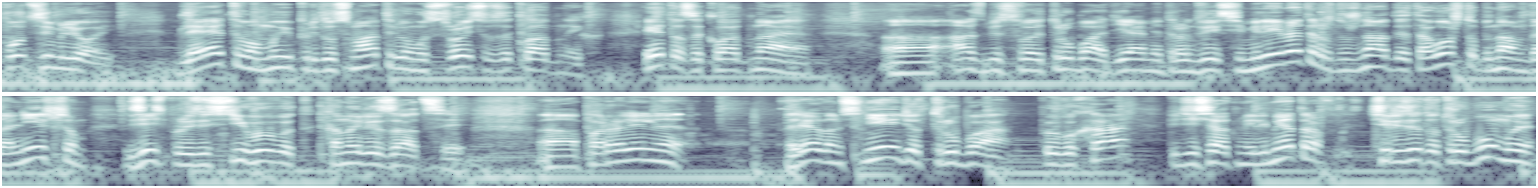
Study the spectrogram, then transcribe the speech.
под землей. Для этого мы предусматриваем устройство закладных. Эта закладная асбестовая труба диаметром 200 мм нужна для того, чтобы нам в дальнейшем здесь произвести вывод канализации. Параллельно Рядом с ней идет труба ПВХ 50 мм. Через эту трубу мы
